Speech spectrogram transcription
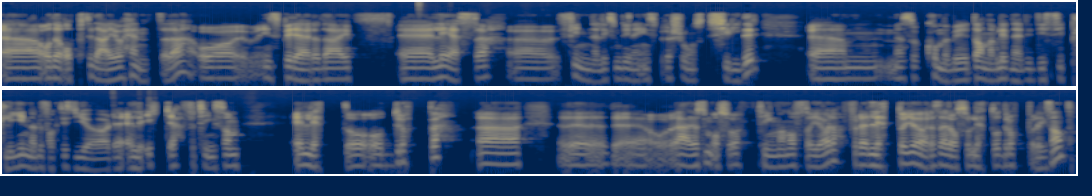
og det er opp til deg å hente det og inspirere deg, lese, finne liksom dine inspirasjonskilder. Men så kommer vi, danner vi litt ned i disiplin når du faktisk gjør det eller ikke. For ting som er lett å, å droppe, uh, det, det, er det som også ting man ofte gjør. Da. For det er lett å gjøre, så er det også lett å droppe ikke sant?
